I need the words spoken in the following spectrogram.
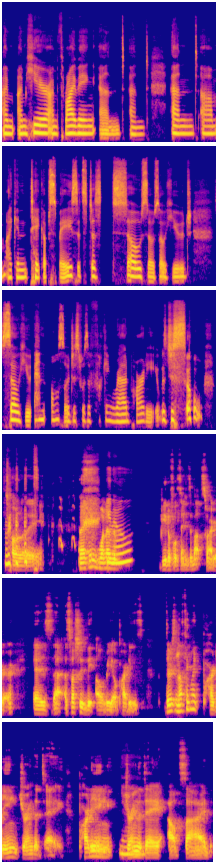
i'm i'm here i'm thriving and and and um, i can take up space it's just so so so huge so huge and also just was a fucking rad party it was just so totally rad. and i think one of you the know? beautiful things about swagger is that especially the el rio parties there's nothing like partying during the day partying yeah. during the day outside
